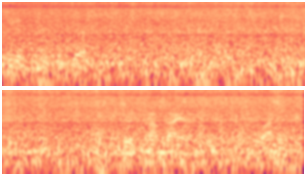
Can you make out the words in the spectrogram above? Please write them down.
ได้ยินในเพื่อนเดินข้ามได้นะครับวานเราเห็น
